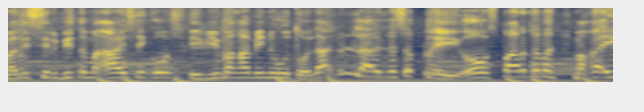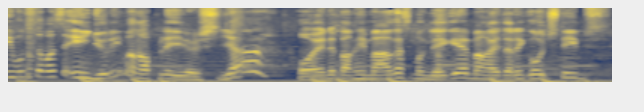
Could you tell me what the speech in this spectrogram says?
madistribute na maayos ni Coach Steve yung mga minuto, lalo lalo na sa playoffs, para naman makaiwas naman sa injury mga players niya. O na pang himagas, maglege, mga ita rin Coach Tibbs.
